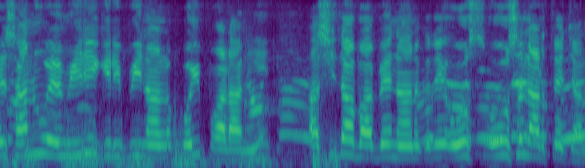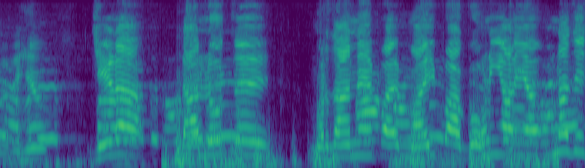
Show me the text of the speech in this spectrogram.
ਇਹ ਸਾਨੂੰ ਅਮੀਰੀ ਗਰੀਬੀ ਨਾਲ ਕੋਈ ਪਾੜਾ ਨਹੀਂ। ਅਸੀਂ ਤਾਂ ਬਾਬੇ ਨਾਨਕ ਦੇ ਉਸ ਉਸ ਲੜ ਤੇ ਚੱਲ ਰਹੇ ਹਾਂ। ਜਿਹੜਾ ਲਾਲੋ ਤੇ ਮਰਦਾਨੇ ਮਾਈ ਭਾਗੋ ਹੋਣੀ ਵਾਲੀਆਂ ਉਹਨਾਂ ਦੇ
